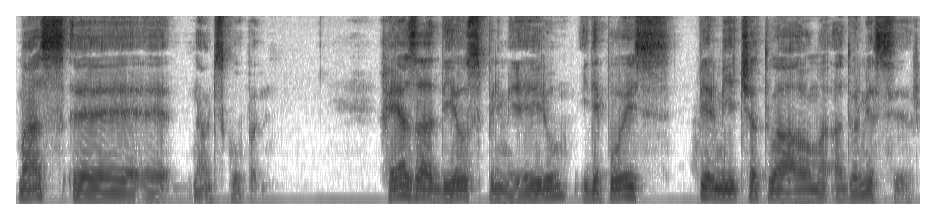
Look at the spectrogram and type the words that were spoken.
Mas, é, é, não, desculpa. Reza a Deus primeiro e depois permite a tua alma adormecer.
